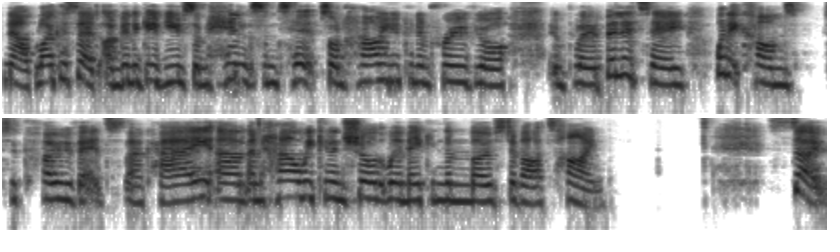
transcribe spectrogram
Now, like I said, I'm going to give you some hints and tips on how you can improve your employability when it comes to COVID, okay, um, and how we can ensure that we're making the most of our time. So,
